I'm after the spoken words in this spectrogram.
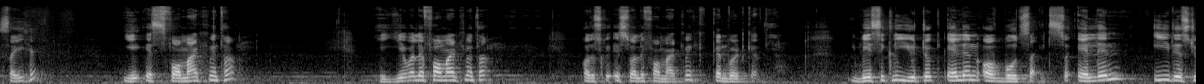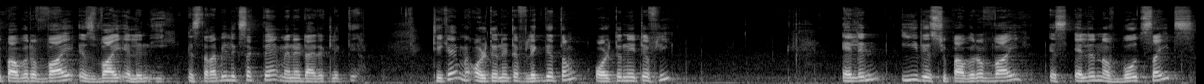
सही है? ये इस फॉर्मेट में था। ये ये वाले फॉर्मेट में था और इसको इस वाले फॉर्मेट में कन्वर्ट कर दिया। Basically you took l n of both sides so l n e raise to power of y is y l n e इस तरह भी लिख सकते हैं। मैंने डायरेक्ट लिख दिया। ठीक है? मैं ऑल्टरनेटिव लिख देता हूँ। Alternatively l n e raise to power of y is l n of both sides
